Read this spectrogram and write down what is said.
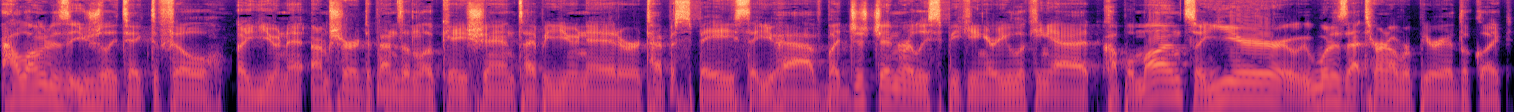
How long does it usually take to fill a unit? I'm sure it depends on location, type of unit, or type of space that you have. But just generally speaking, are you looking at a couple months, a year? What does that turnover period look like?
